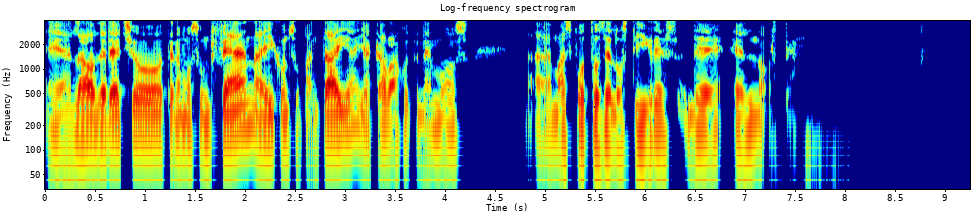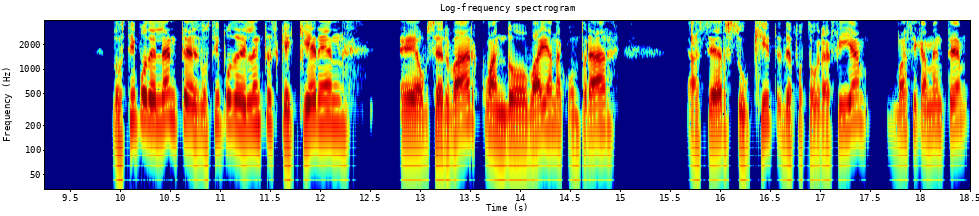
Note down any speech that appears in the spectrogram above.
Eh, al lado derecho tenemos un fan ahí con su pantalla y acá abajo tenemos ah, más fotos de los tigres del norte. Los tipos de lentes, los tipos de lentes que quieren eh, observar cuando vayan a comprar, hacer su kit de fotografía, básicamente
